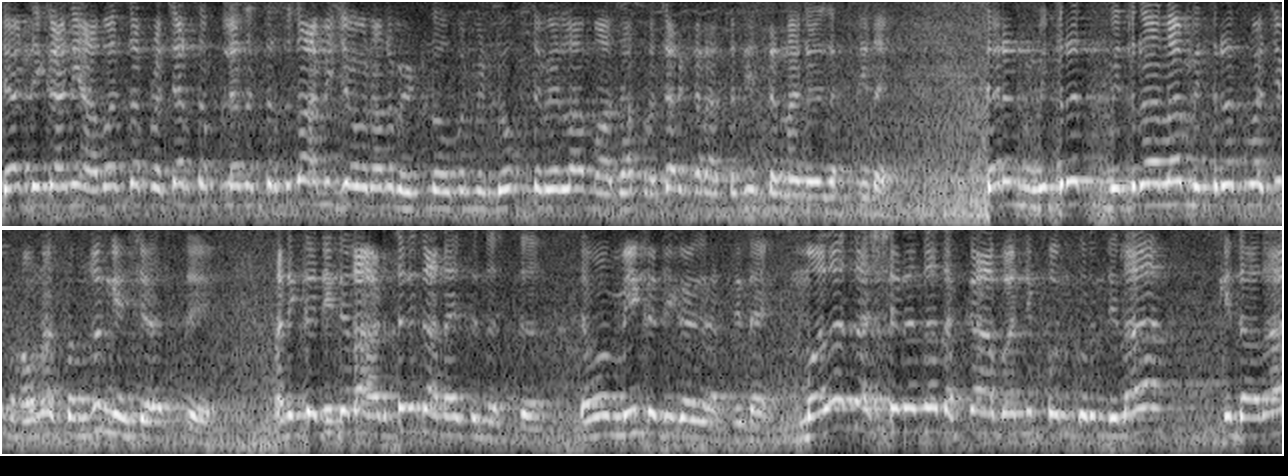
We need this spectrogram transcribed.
त्या ठिकाणी आबांचा प्रचार संपल्यानंतर सुद्धा आम्ही जेवणाला भेटलो. पण मी लोकसभेला माझा प्रचार करा कधीच त्यांना गळ घातली नाही. कारण मित्र मित्राला मित्रत्वाची भावना समजून घ्यायची असते. आणि कधी त्याला अडचणीत आणायचं नसतं. त्यामुळे मी कधी गळ घातली नाही. मलाच आश्चर्याचा धक्का आबांनी फोन करून दिला की दादा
